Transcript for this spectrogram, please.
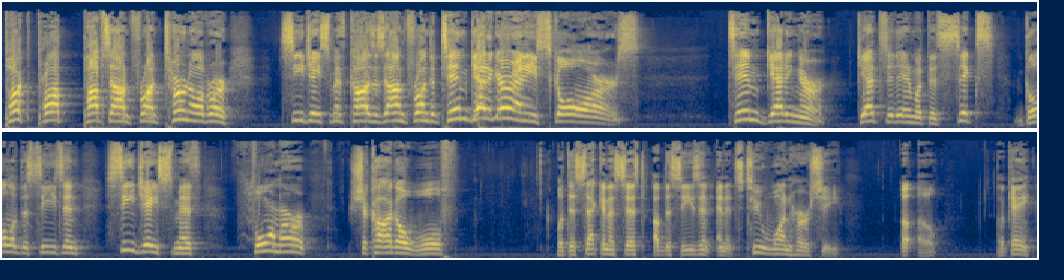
Puck prop, pops out in front, turnover. CJ Smith causes out in front to Tim Gettinger and he scores. Tim Gettinger gets it in with the sixth goal of the season. CJ Smith, former Chicago Wolf, with the second assist of the season, and it's 2 1 Hershey. Uh oh. Okay,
